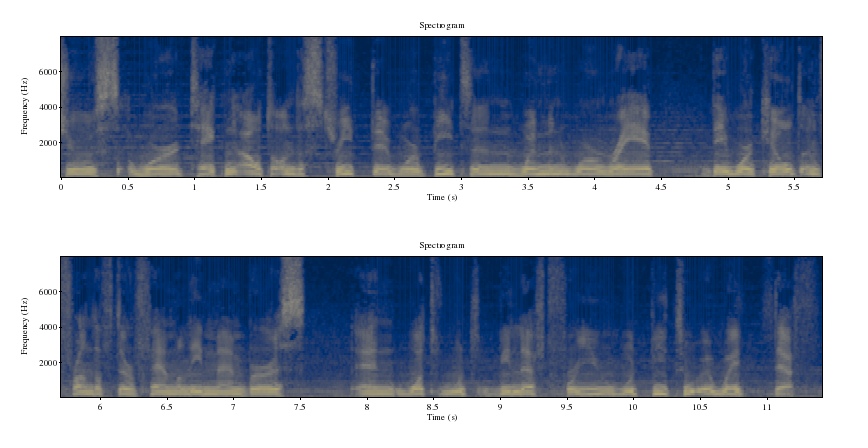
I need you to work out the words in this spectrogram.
Jews were taken out on the street, they were beaten, women were raped, they were killed in front of their family members, and what would be left for you would be to await death.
